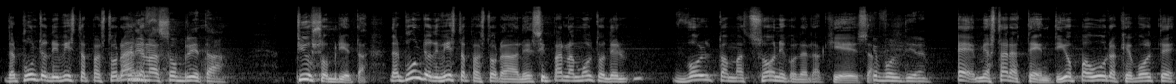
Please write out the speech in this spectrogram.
Dal punto di vista pastorale... Quindi una sobrietà. Più sobrietà. Dal punto di vista pastorale si parla molto del volto amazzonico della Chiesa. Che vuol dire? Eh, a stare attenti. Io ho paura che a volte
